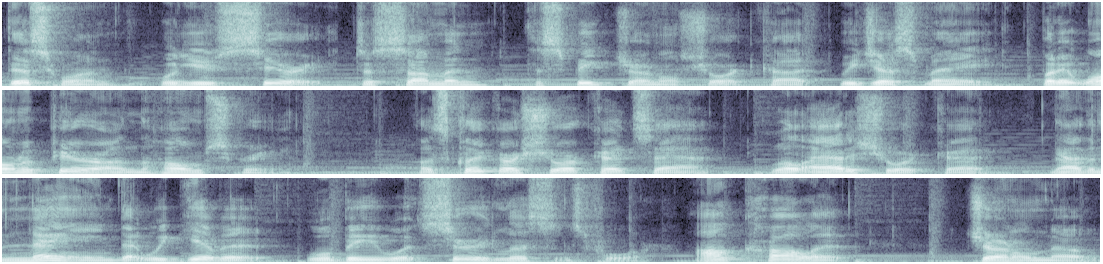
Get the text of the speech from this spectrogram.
This one will use Siri to summon the Speak Journal shortcut we just made, but it won't appear on the home screen. Let's click our Shortcuts app. We'll add a shortcut. Now the name that we give it will be what Siri listens for. I'll call it Journal Note.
